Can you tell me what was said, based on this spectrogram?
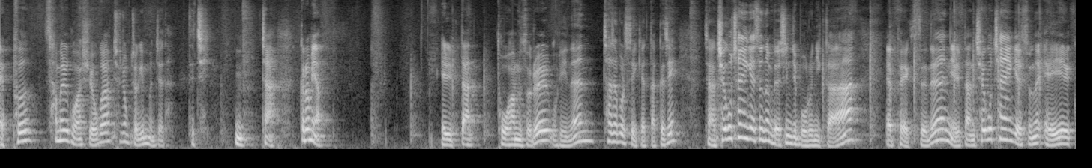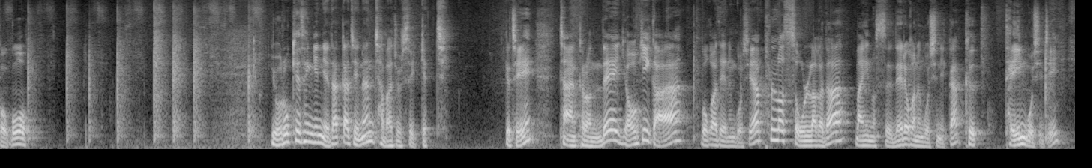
F3을 구하시오가 최종적인 문제다. 됐지? 음. 자, 그러면 일단 도함수를 우리는 찾아볼 수 있겠다. 그지? 자, 최고 차이 개수는 몇인지 모르니까 fx는 일단 최고 차이 계수는 a일 거고 요렇게 생긴 얘다까지는 잡아줄 수 있겠지. 그치? 자, 그런데 여기가 뭐가 되는 곳이야? 플러스 올라가다 마이너스 내려가는 곳이니까 그 대인 곳이지.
